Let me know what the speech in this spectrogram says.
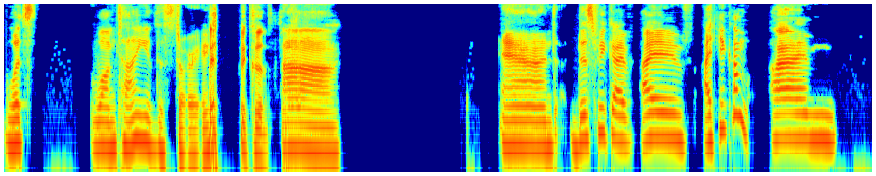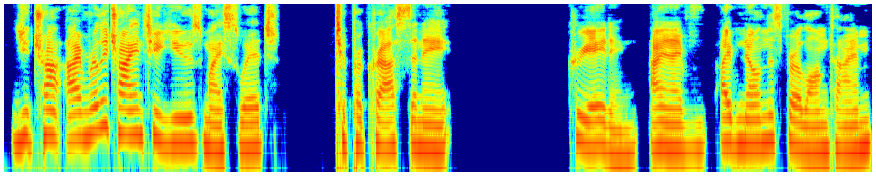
What's well, I'm telling you the story. Because um, and this week I've I've I think I'm I'm you try I'm really trying to use my Switch to procrastinate creating. And I've I've known this for a long time,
